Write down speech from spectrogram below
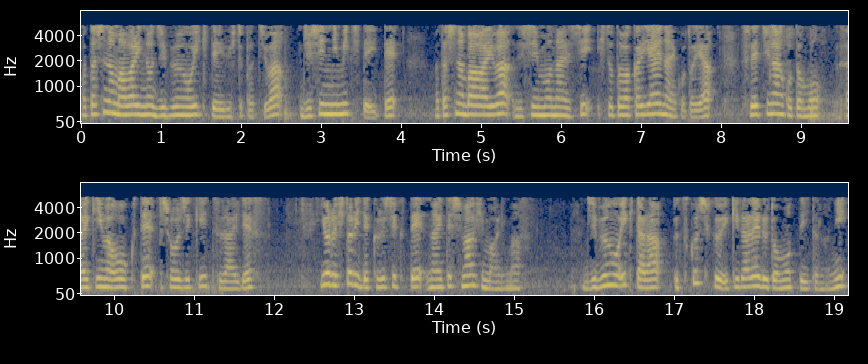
私の周りの自分を生きている人たちは自信に満ちていて、私の場合は自信もないし、人と分かり合えないことや、すれ違うことも最近は多くて正直辛いです。夜一人で苦しくて泣いてしまう日もあります。自分を生きたら美しく生きられると思っていたのに、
